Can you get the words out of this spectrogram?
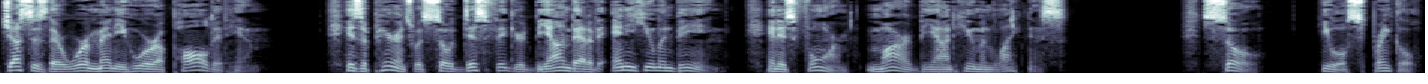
Just as there were many who were appalled at him his appearance was so disfigured beyond that of any human being and his form marred beyond human likeness. So he will sprinkle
